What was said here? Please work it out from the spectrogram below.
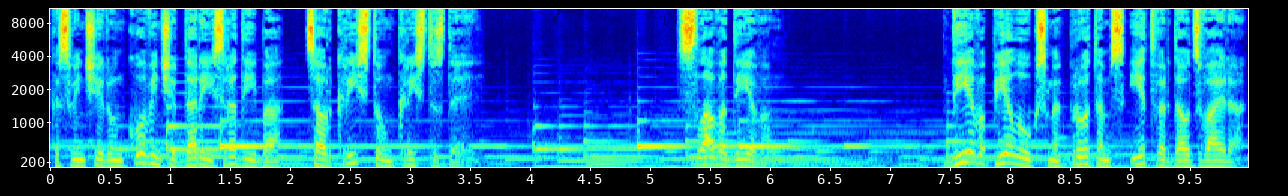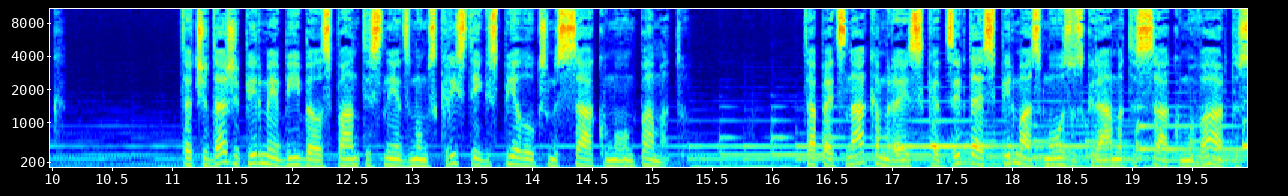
kas viņš ir un ko viņš ir darījis radībā caur Kristu un Kristus dēļ. Slava Dievam! Dieva pielūgsme, protams, ietver daudz vairāk. Taču daži pirmie Bībeles panti sniedz mums kristīgas pielūgsmes sākumu un pamatu. Tāpēc nākamreiz, kad dzirdēs pirmās mūzes grāmatas sākuma vārdus,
